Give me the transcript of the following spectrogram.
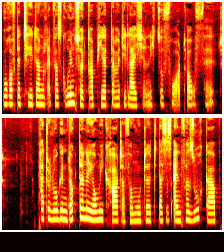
worauf der Täter noch etwas Grünzeug drapiert, damit die Leiche nicht sofort auffällt. Pathologin Dr. Naomi Carter vermutet, dass es einen Versuch gab,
